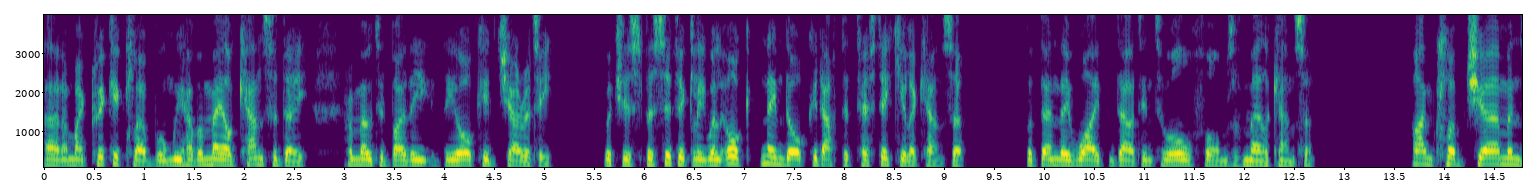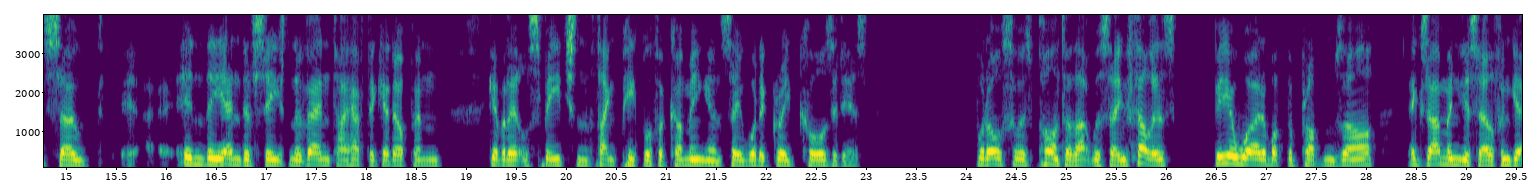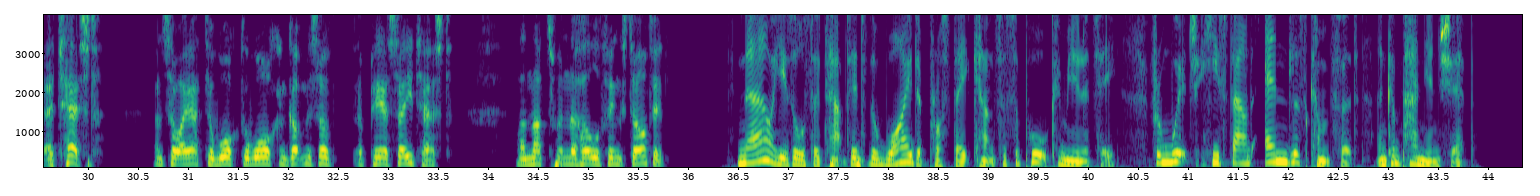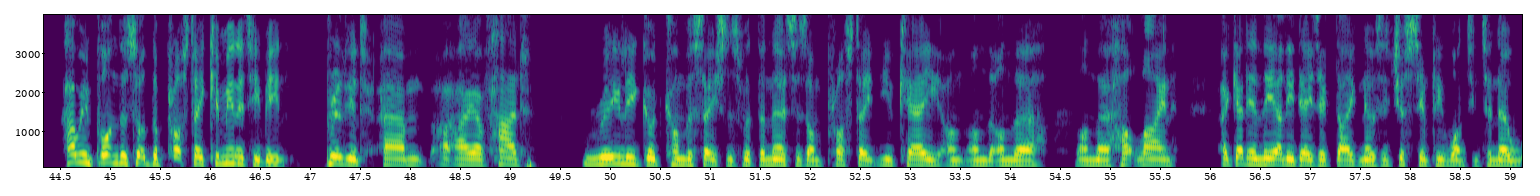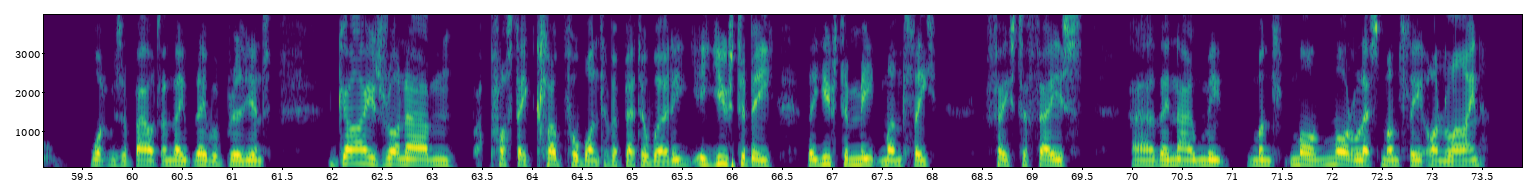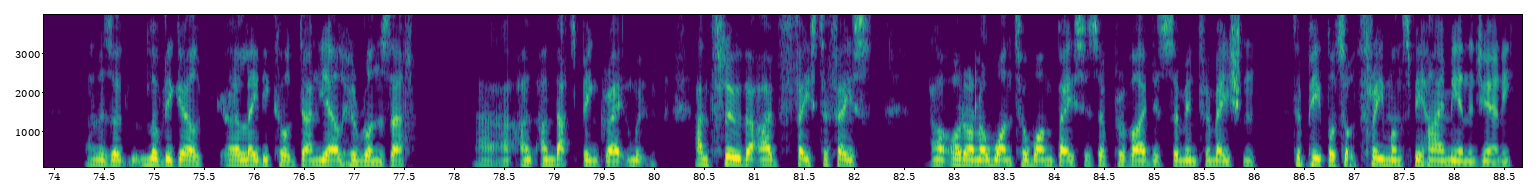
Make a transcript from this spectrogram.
at my cricket club when we have a male cancer day promoted by the the Orchid charity, which is specifically well or, named Orchid after testicular cancer, but then they widened out into all forms of male cancer. I'm club chairman, so uh, in the end of season event, I have to get up and give a little speech and thank people for coming and say what a great cause it is. But also, as part of that, was saying, fellas, be aware of what the problems are, examine yourself, and get a test. And so I had to walk the walk and got myself a PSA test. And that's when the whole thing started. Now he's also tapped into the wider prostate cancer support community, from which he's found endless comfort and companionship. How important has sort of the prostate community been? Brilliant. Um, I have had really good conversations with the nurses on Prostate UK on, on the on their on their hotline. Again, in the early days of diagnosis, just simply wanting to know what it was about, and they, they were brilliant. Guys run um, a prostate club, for want of a better word. It, it used to be they used to meet monthly, face to face. They now meet month, more more or less monthly online. And there's a lovely girl, a lady called Danielle, who runs that, uh, and, and, that's been great. And, we, and through that, I've face to face or on a one to one basis, have provided some information to people sort of three months behind me in the journey.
